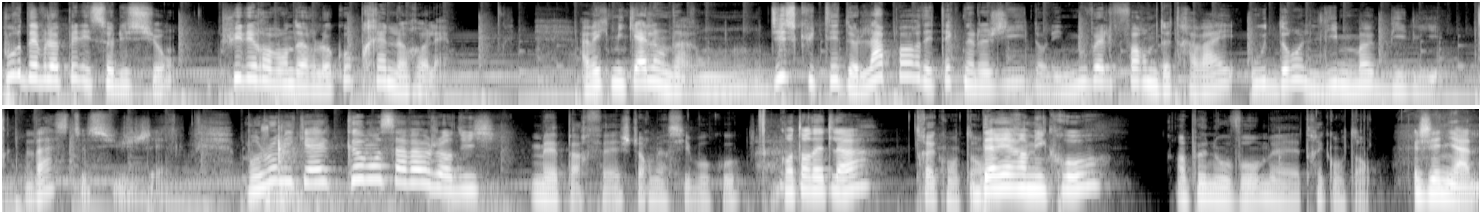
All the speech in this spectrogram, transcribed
pour développer les solutions, puis les revendeurs locaux prennent le relais. Avec Michael, on a discuté de l'apport des technologies dans les nouvelles formes de travail ou dans l'immobilier. Vaste sujet. Bonjour Michael, comment ça va aujourd'hui? Mais parfait, je te remercie beaucoup. Content d'être là? Très content. Derrière un micro Un peu nouveau, mais très content. Génial.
